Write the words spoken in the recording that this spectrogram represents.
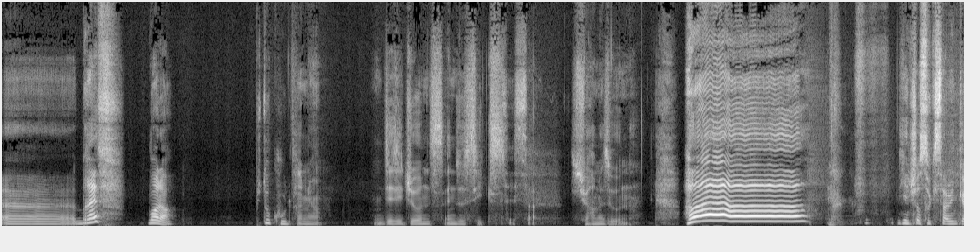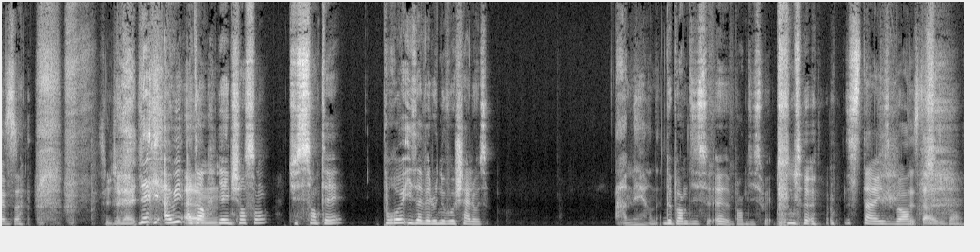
Bref, voilà, plutôt cool. Très bien. Daisy Jones and the Six C'est ça. sur Amazon. Ah Il y a une chanson qui se termine comme ça. C'est le générique. A- ah oui, attends, Euh, il y a une chanson. Tu sentais. Pour eux, ils avaient le nouveau Shallows. Ah merde. De Bandis, euh, Bandis, ouais. de Star is Born. The Star is Born.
